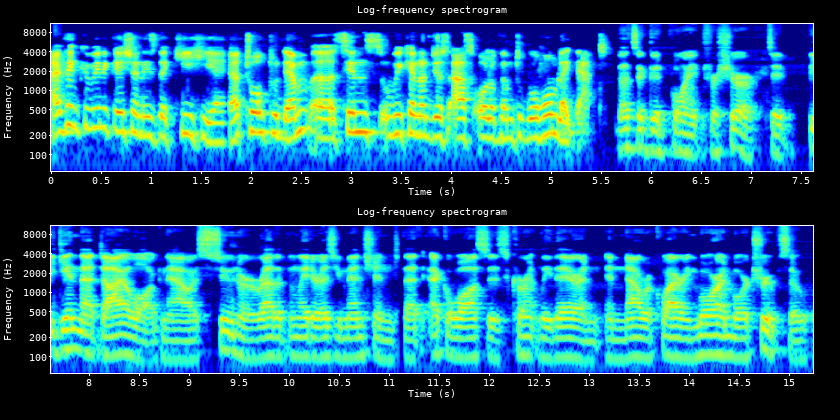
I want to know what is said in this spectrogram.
I think communication is the key here. Talk to them uh, since we cannot just ask all of them to go home like that. That's a good point for sure. To begin that dialogue now as sooner rather than later, as you mentioned, that ECOWAS is currently there and, and now requiring more and more troops. So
